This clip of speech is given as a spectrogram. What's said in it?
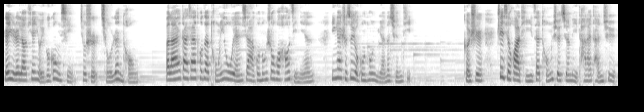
人与人聊天有一个共性，就是求认同。本来大家都在同一个屋檐下共同生活好几年，应该是最有共同语言的群体。可是这些话题在同学群里谈来谈去，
